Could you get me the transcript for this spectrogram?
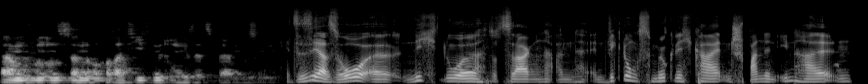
ähm, von uns dann operativ mit umgesetzt werden müssen. Jetzt ist es ja so, äh, nicht nur sozusagen an Entwicklungsmöglichkeiten, spannenden Inhalten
